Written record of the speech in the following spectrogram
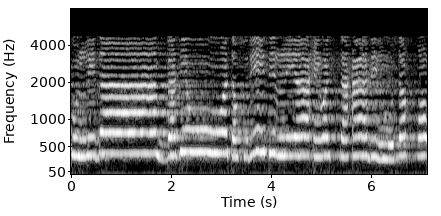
كل دابة وتصريف الرياح والسحاب المسخر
